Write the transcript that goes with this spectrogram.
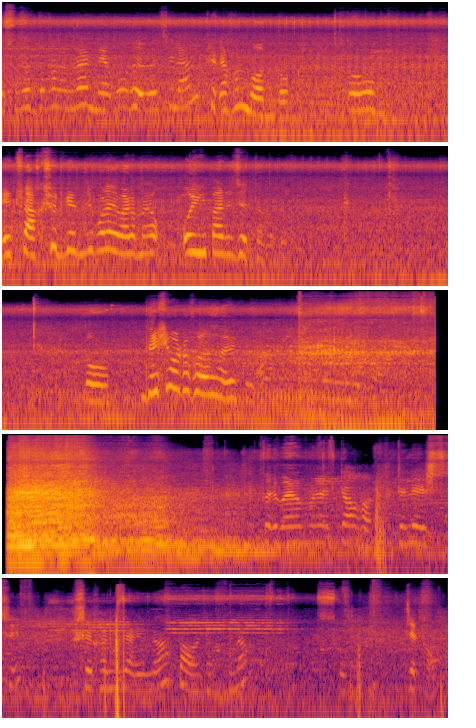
ওষুধের দোকান আমরা নেব ভেবেছিলাম, সেটা এখন বন্ধ। তো এই ট্রাকশুট গেঞ্জি পরে এবার আমরা ওই পারে যেতে হবে। তো দেখি ওটা খোলা হয় কিনা তো এবার আমরা একটা হসপিটালে এসেছি। সেখানে যাই না পাওয়া যাবে না চেক আউট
